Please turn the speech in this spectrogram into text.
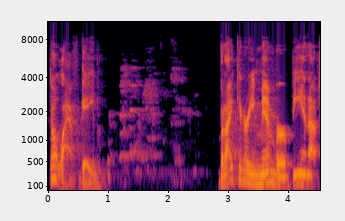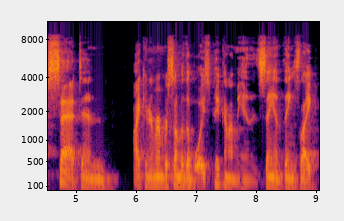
don't laugh, Gabe. But I can remember being upset, and I can remember some of the boys picking on me and saying things like,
